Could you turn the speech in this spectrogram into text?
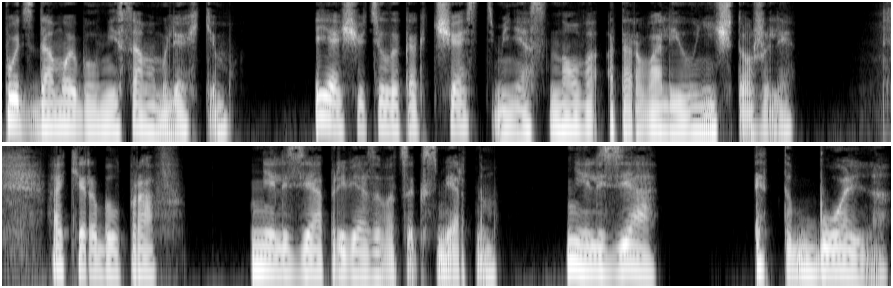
Путь домой был не самым легким. Я ощутила, как часть меня снова оторвали и уничтожили. Акира был прав. Нельзя привязываться к смертным. Нельзя. Это больно.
